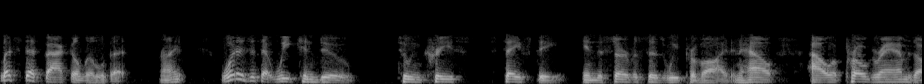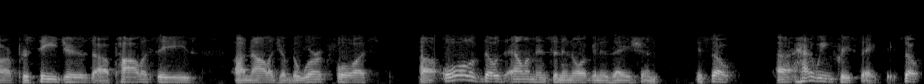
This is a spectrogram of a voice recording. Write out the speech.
Let's step back a little bit, right? What is it that we can do to increase safety in the services we provide and how our programs, our procedures, our policies, our knowledge of the workforce, uh, all of those elements in an organization. And so how do we increase safety? So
